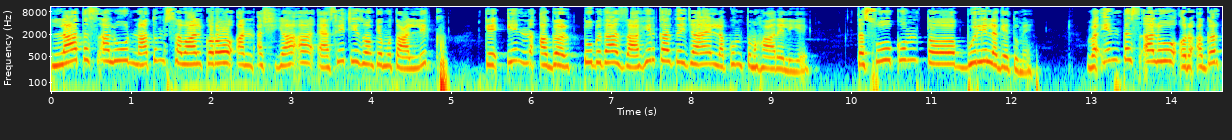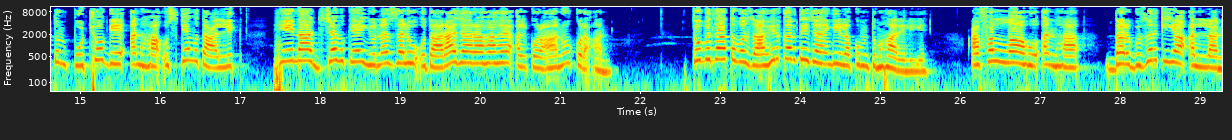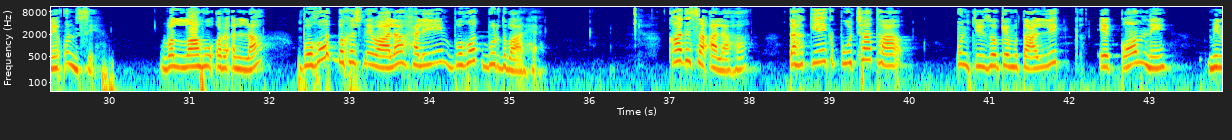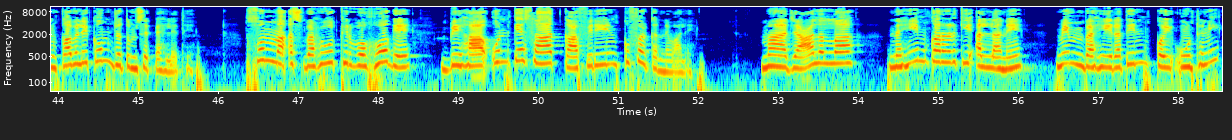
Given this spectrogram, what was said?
لا تسالو نہ تم سوال کرو ان اشیاء ایسی چیزوں کے متعلق کہ ان اگر تبدا ظاہر کر دی جائے لکم تمہارے لیے۔ تسوکم تو بری لگے تمہیں۔ و ان تسالو اور اگر تم پوچھو گے انہا اس کے متعلق ہینا جبکہ یونزلو اتارا جا رہا ہے القرآن قرآن۔ تبدا تو وہ ظاہر کر دی جائیں گی لکم تمہارے لیے۔ اف اللہ انہا درگزر کیا اللہ نے ان سے۔ واللہ اور اللہ بہت بخشنے والا، حلیم، بہت بردبار ہے۔ قد اللہ تحقیق پوچھا تھا ان چیزوں کے متعلق، ایک قوم نے من قبلکم جو تم سے پہلے تھے۔ ثم اسبحو پھر وہ ہو گئے بہا ان کے ساتھ کافرین کفر کرنے والے۔ ما جعل اللہ، نہیں مقرر کی اللہ نے مم بحیرتن کوئی اونٹنی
